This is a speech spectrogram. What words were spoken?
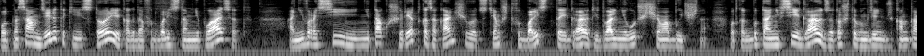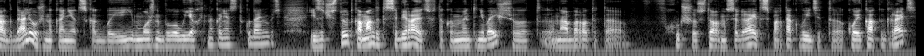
вот на самом деле такие истории, когда футболисты там не платят, они в России не так уж и редко заканчиваются тем, что футболисты играют едва ли не лучше, чем обычно. Вот как будто они все играют за то, чтобы им где-нибудь контракт дали уже наконец, как бы, и можно было уехать наконец-то куда-нибудь. И зачастую команды-то собираются в такой момент. Ты не боишься, что вот, наоборот это в худшую сторону сыграет, и Спартак выйдет э, кое-как играть,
